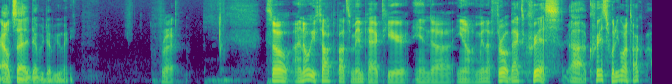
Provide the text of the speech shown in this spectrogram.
outside of WWE. Right. So I know we've talked about some impact here, and uh, you know I'm gonna throw it back to Chris. Uh, Chris, what do you want to talk about?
